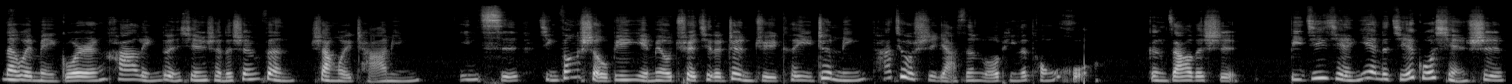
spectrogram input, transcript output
那位美国人哈林顿先生的身份尚未查明，因此警方手边也没有确切的证据可以证明他就是亚森·罗平的同伙。更糟的是，笔迹检验的结果显示，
